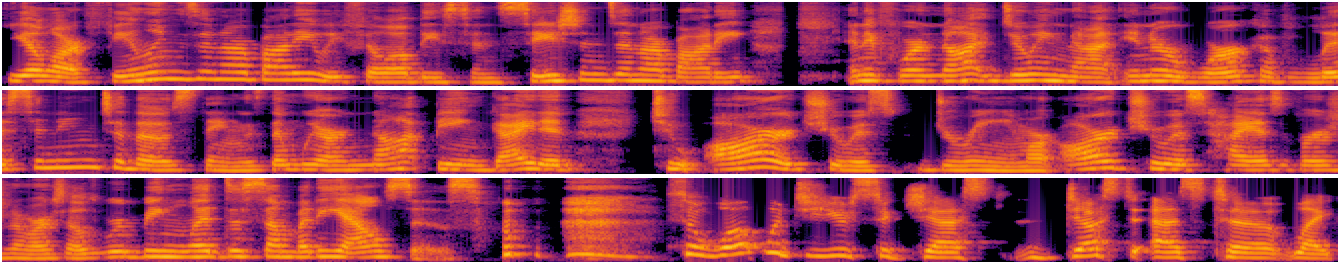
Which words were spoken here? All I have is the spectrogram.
feel our feelings in our body, we feel all these sensations in our body. And if we're not doing that inner work of listening to those things, then we are not being guided to our truest dream or our truest, highest version of ourselves. We're being led to somebody else's. so, what would you suggest just as to like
